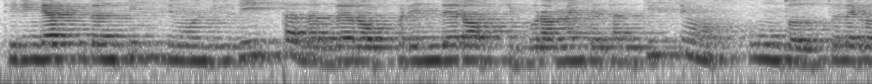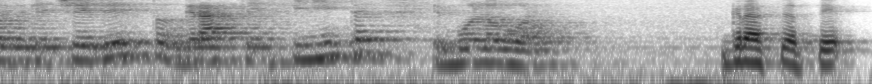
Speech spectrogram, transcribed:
Ti ringrazio tantissimo Giuditta, davvero prenderò sicuramente tantissimo spunto da tutte le cose che ci hai detto, grazie infinite e buon lavoro. Grazie a te.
